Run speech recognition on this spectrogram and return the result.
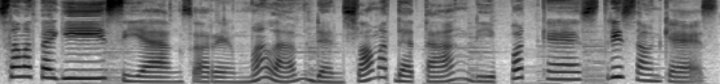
Selamat pagi, siang, sore, malam, dan selamat datang di podcast Tri Soundcast.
